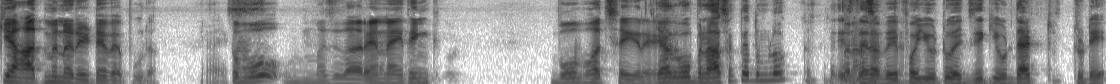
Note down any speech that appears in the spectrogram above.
के हाथ में नरेटिव है पूरा। तो वो मज़ेदार है आई थिंक वो बहुत सही रहेगा। क्या वो बना सकते हो तुम लोग? Is there a way for you to execute that today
